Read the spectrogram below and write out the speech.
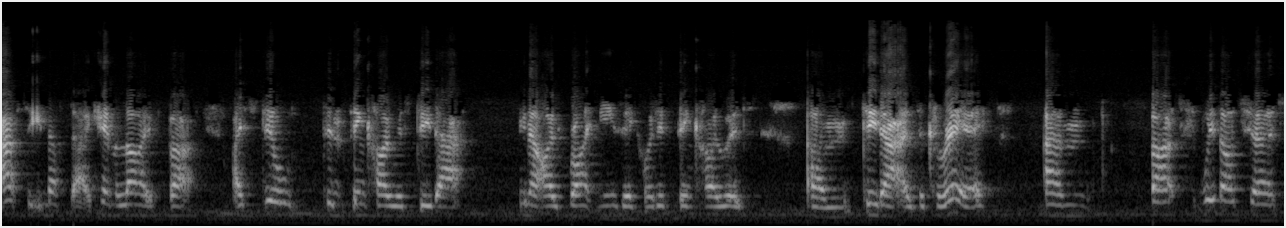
Absolutely loved that. I came alive, but I still didn't think I would do that. You know, I'd write music or I didn't think I would um, do that as a career. Um, but with our church,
